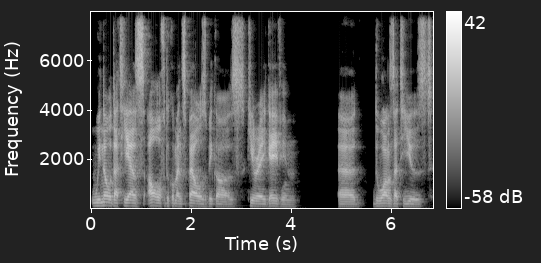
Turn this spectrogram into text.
we know that he has all of the command spells because Kirei gave him uh, the ones that he used.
